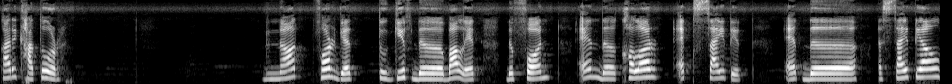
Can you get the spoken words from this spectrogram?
caricature. Do not forget to give the ballet the font and the color excited at the essential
